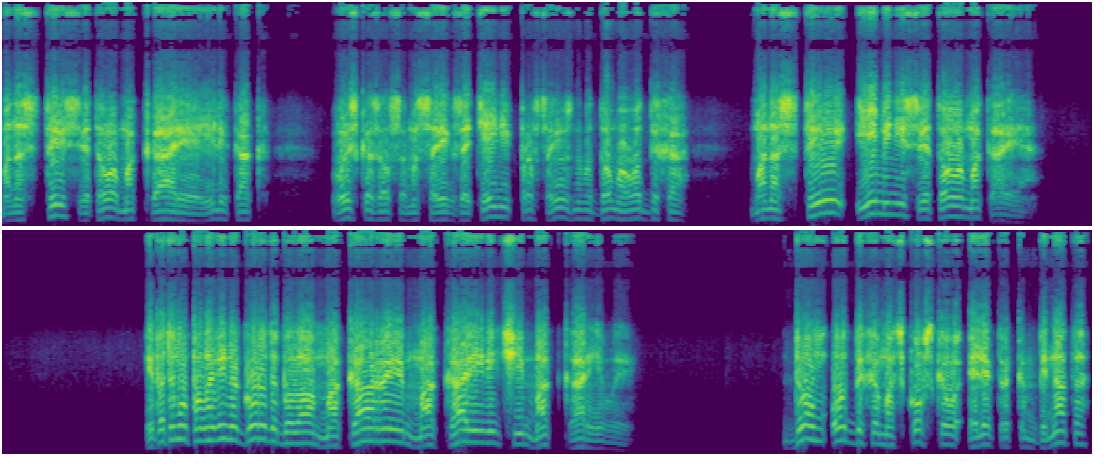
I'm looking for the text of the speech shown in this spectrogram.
монастырь святого Макария, или, как высказался массовик-затейник профсоюзного дома отдыха, монастырь имени святого Макария. И потому половина города была Макары, Макаревичи, Макарьевы. Дом отдыха Московского электрокомбината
